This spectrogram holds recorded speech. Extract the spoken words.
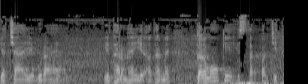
ये अच्छा है, ये बुरा है। ये धर्म है, ये अधर्म है, कर्मों के स्तर पर जीते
